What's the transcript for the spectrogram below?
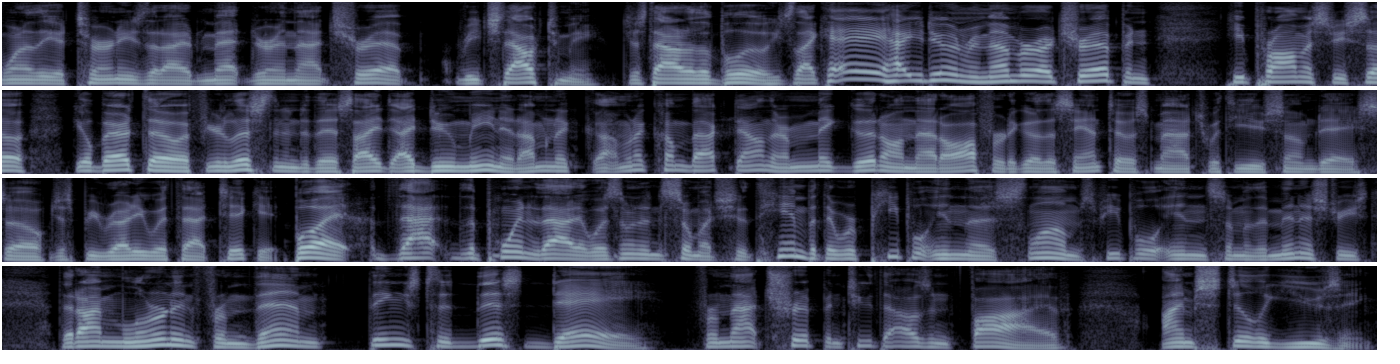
one of the attorneys that I had met during that trip reached out to me just out of the blue. He's like, "Hey, how you doing? Remember our trip?" And he promised me. So, Gilberto, if you're listening to this, I, I do mean it. I'm gonna I'm gonna come back down there. I'm gonna make good on that offer to go to the Santos match with you someday. So just be ready with that ticket. But that the point of that it wasn't so much with him, but there were people in the slums, people in some of the ministries that I'm learning from them things to this day from that trip in 2005. I'm still using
